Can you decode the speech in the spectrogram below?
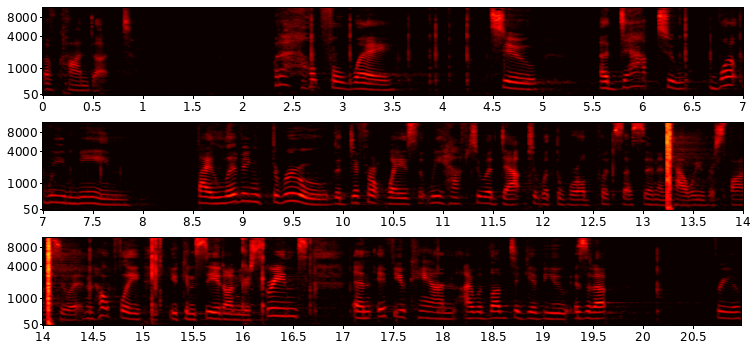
of conduct. What a helpful way to adapt to what we mean by living through the different ways that we have to adapt to what the world puts us in and how we respond to it. And hopefully you can see it on your screens. And if you can, I would love to give you, is it up for you?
